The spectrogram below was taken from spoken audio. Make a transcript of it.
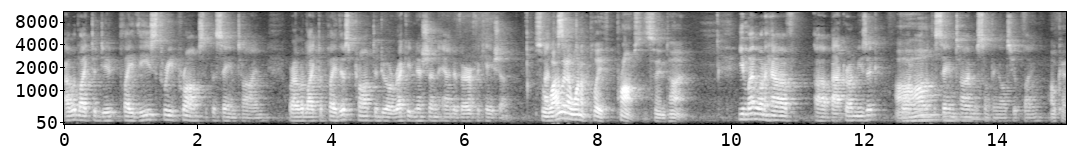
I would like to do, play these three prompts at the same time, or I would like to play this prompt and do a recognition and a verification. So why would I want to play prompts at the same time? You might want to have uh, background music going on Ah. at the same time as something else you're playing, Okay.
